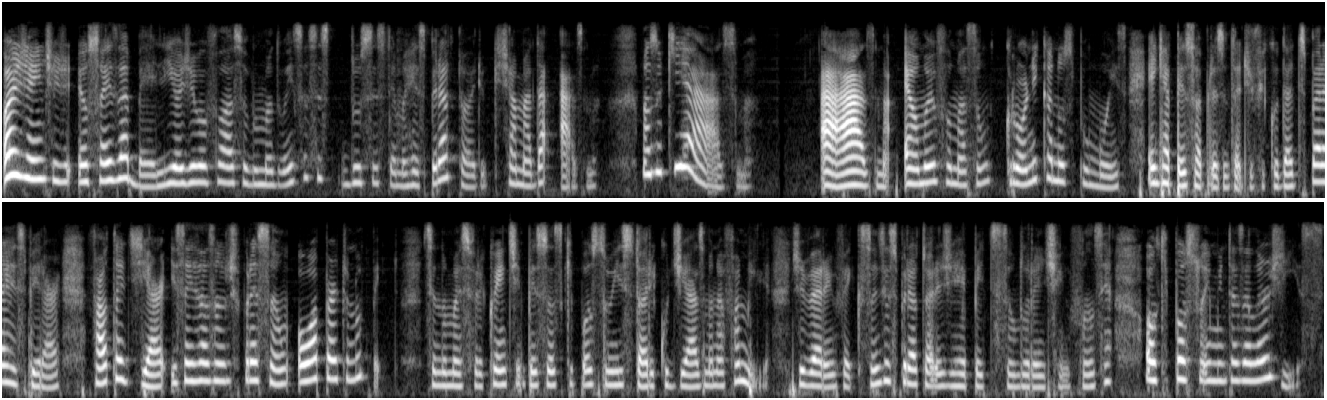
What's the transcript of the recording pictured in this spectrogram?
Oi, gente, eu sou a Isabelle e hoje eu vou falar sobre uma doença do sistema respiratório é chamada asma. Mas o que é a asma? A asma é uma inflamação crônica nos pulmões em que a pessoa apresenta dificuldades para respirar, falta de ar e sensação de pressão ou aperto no peito, sendo mais frequente em pessoas que possuem histórico de asma na família, tiveram infecções respiratórias de repetição durante a infância ou que possuem muitas alergias.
